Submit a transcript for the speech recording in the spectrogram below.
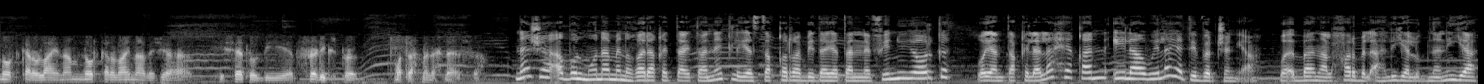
نورث كارولاينا من نورث كارولاينا رجع ي settle بفريدريكسبرغ مطرح ما نحن هسه نجا أبو المنى من غرق التايتانيك ليستقر بداية في نيويورك. وينتقل لاحقا إلى ولاية فيرجينيا. وإبان الحرب الأهلية اللبنانية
